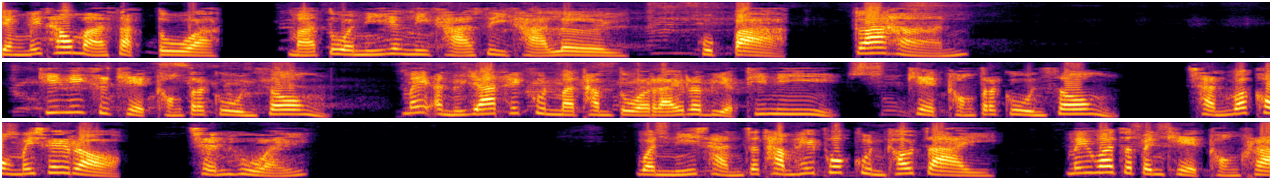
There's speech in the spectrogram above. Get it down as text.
ยังไม่เท่าหมาสักตัว หมาตัวนี้ยังมีขาสี่ขาเลยหุบปาก กล้าหาญที่นี่คือเขตของตระกูลซ่ง ไม่อนุญาตให้คุณมาทำตัวไร้ระเบียบที่นี่ เขตของตระกูลซ่ง ฉันว่าคงไม่ใช่หรอก เฉินหวย วันนี้ฉันจะทำให้พวกคุณเข้าใจ ไม่ว่าจะเป็นเขตของใคร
